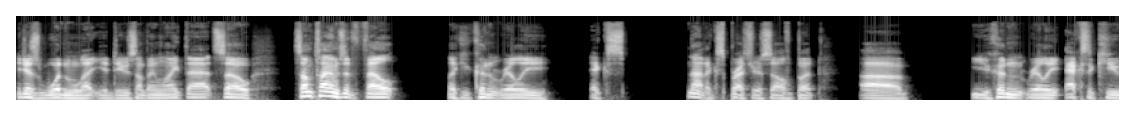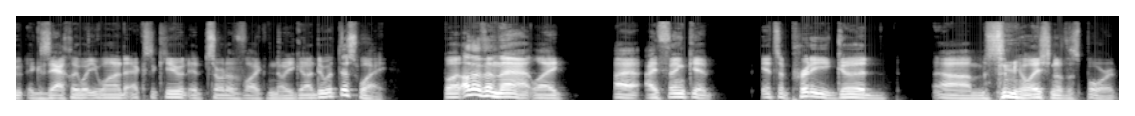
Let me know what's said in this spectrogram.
it just wouldn't let you do something like that. So sometimes it felt like you couldn't really ex not express yourself but uh you couldn't really execute exactly what you wanted to execute. It's sort of like no you got to do it this way but other than that, like I I think it it's a pretty good um, simulation of the sport.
